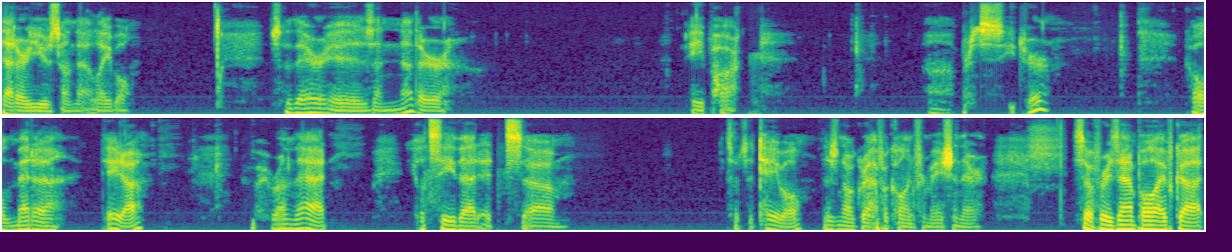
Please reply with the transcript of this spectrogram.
that are used on that label. So there is another APOC uh, procedure called metadata. If I run that, you'll see that it's um, so it's a table. There's no graphical information there. So for example, I've got,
